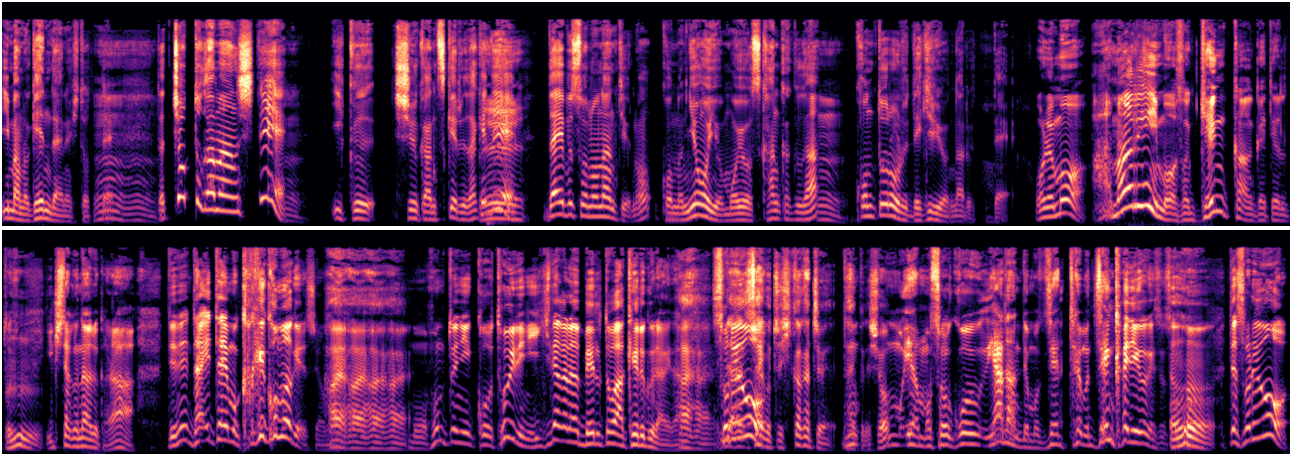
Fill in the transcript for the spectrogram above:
今の現代の人って、うんうん。ちょっと我慢してうん。いく習慣つけるだけで、ええ。だいぶそのなんていうの？この尿意を催す感覚がうん。コントロールできるようになるって、俺もあまりにもその玄関開けてるとうん。行きたくなるからでね大体もう駆け込むわけですよ、はいはいはいはい。もう本当にこうトイレに行きながらベルトを開けるぐらいな、はいはい。それを最後ちょっと引っかかっちゃうタイプでしょ？もういやもうそこ嫌なんでもう絶対もう全開でいくわけですよ、うんでそれを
